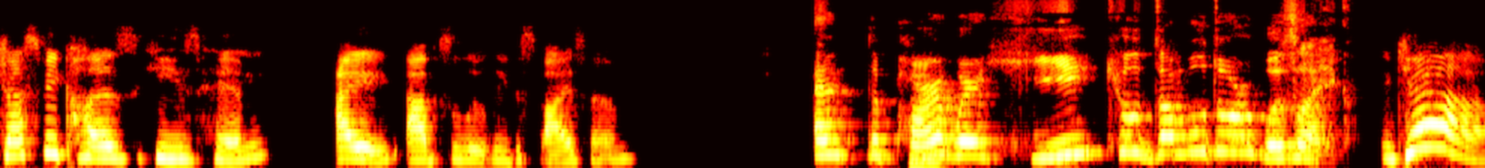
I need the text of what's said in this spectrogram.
just because he's him, I absolutely despise him. And the part where he killed Dumbledore was like Yeah,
